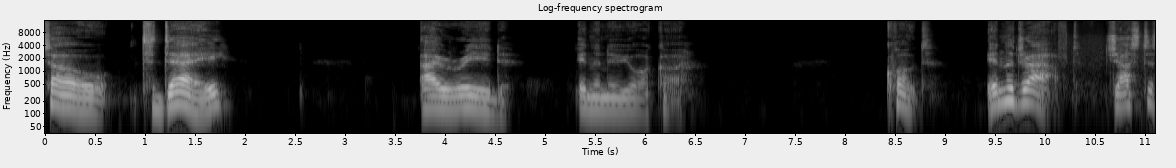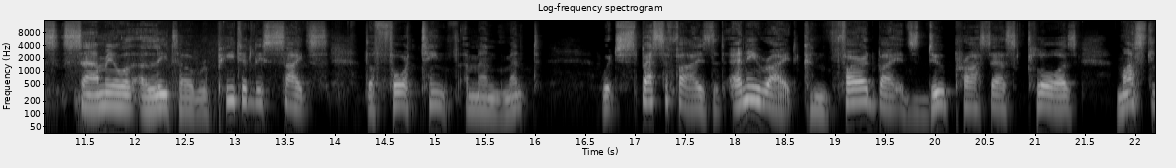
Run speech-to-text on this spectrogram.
So today I read in the New Yorker quote in the draft Justice Samuel Alito repeatedly cites the 14th Amendment which specifies that any right conferred by its due process clause must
